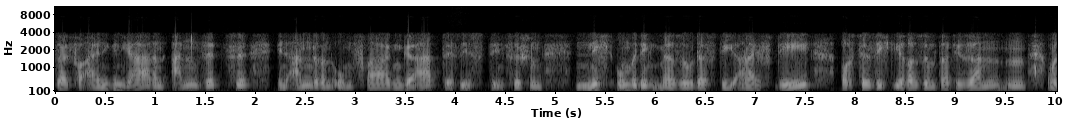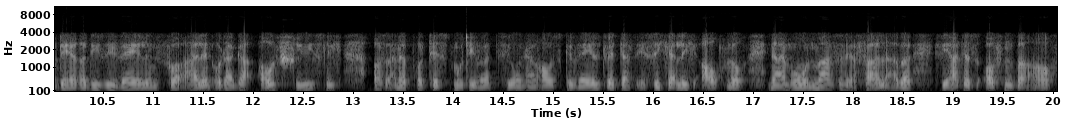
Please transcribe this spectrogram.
seit vor einigen Jahren Ansätze in anderen Umfragen gehabt. Es ist inzwischen nicht unbedingt mehr so, dass die AfD aus der Sicht ihrer Sympathisanten und derer, die sie wählen, vor allem oder gar ausschließlich aus einer Protestmotivation heraus gewählt wird. Das ist sicherlich auch noch in einem hohen Maße der Fall, aber sie hat es offenbar auch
